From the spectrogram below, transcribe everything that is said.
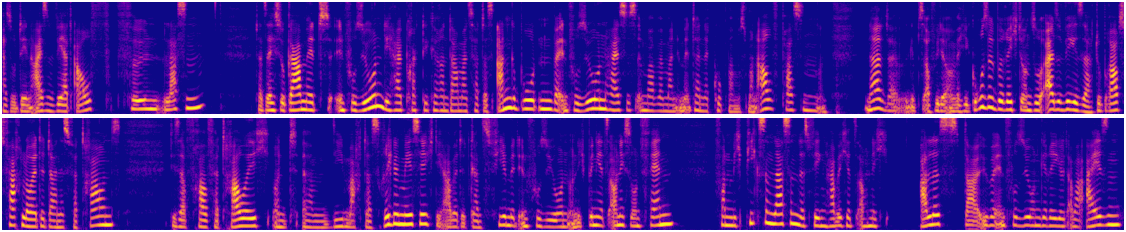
also den Eisenwert auffüllen lassen. Tatsächlich sogar mit Infusionen. Die Heilpraktikerin damals hat das angeboten. Bei Infusionen heißt es immer, wenn man im Internet guckt, man muss man aufpassen. Und na, da gibt's auch wieder irgendwelche Gruselberichte und so. Also wie gesagt, du brauchst Fachleute deines Vertrauens. Dieser Frau vertraue ich und ähm, die macht das regelmäßig. Die arbeitet ganz viel mit Infusionen und ich bin jetzt auch nicht so ein Fan von mich pieksen lassen. Deswegen habe ich jetzt auch nicht alles da über Infusionen geregelt, aber Eisen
